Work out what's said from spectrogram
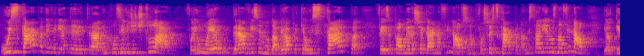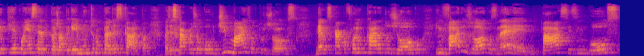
o Scarpa deveria ter entrado, inclusive de titular. Foi um erro gravíssimo do Abel, porque o Scarpa fez o Palmeiras chegar na final. Se não fosse o Scarpa, não estaríamos na final. E eu tenho que reconhecer, porque eu já peguei muito no pé do Scarpa. Mas o Scarpa jogou demais outros jogos, né? O Scarpa foi o cara do jogo em vários jogos, né? Em passes, em gols.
